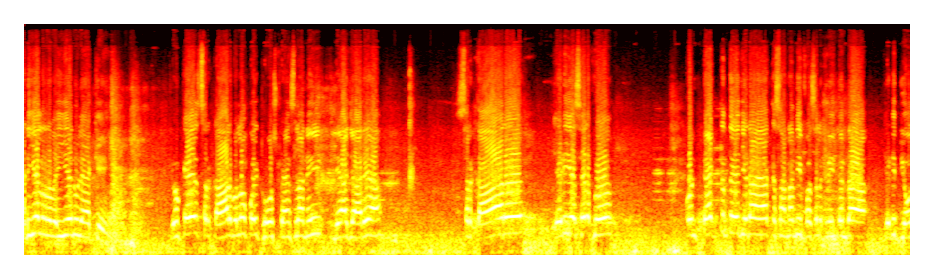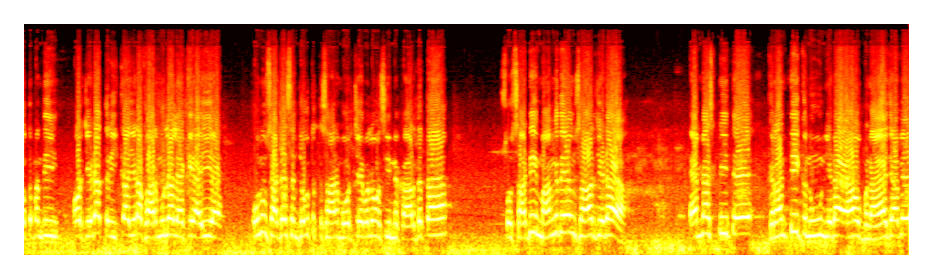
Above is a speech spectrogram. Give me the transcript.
ਅੜੀਅਲ ਰਵੱਈਏ ਨੂੰ ਲੈ ਕੇ, ਕਿਉਂਕਿ ਸਰਕਾਰ ਵੱਲੋਂ ਕੋਈ ਠੋਸ ਫੈਸਲਾ ਨਹੀਂ ਲਿਆ ਜਾ ਰਿਹਾ। ਸਰਕਾਰ ਜਿਹੜੀ ਹੈ ਸਿਰਫ ਕੰਟੈਕਟ ਤੇ ਜਿਹੜਾ ਆ ਕਿਸਾਨਾਂ ਦੀ ਫਸਲ ਖਰੀਦਣ ਦਾ ਜਿਹੜੀ ਵਿਉਂਤਬੰਦੀ ਔਰ ਜਿਹੜਾ ਤਰੀਕਾ, ਜਿਹੜਾ ਫਾਰਮੂਲਾ ਲੈ ਕੇ ਆਈ ਹੈ, ਉਹਨੂੰ ਸਾਡੇ ਸੰਯੁਕਤ ਕਿਸਾਨ ਮੋਰਚੇ ਵੱਲੋਂ ਅਸੀਂ ਨਕਾਰ ਦਿੱਤਾ ਆ। ਸੋ ਸਾਡੀ ਮੰਗ ਦੇ ਅਨੁਸਾਰ ਜਿਹੜਾ ਆ ਐਮਐਸਪੀ ਤੇ ਗਰੰਟੀ ਕਾਨੂੰਨ ਜਿਹੜਾ ਆ ਉਹ ਬਣਾਇਆ ਜਾਵੇ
